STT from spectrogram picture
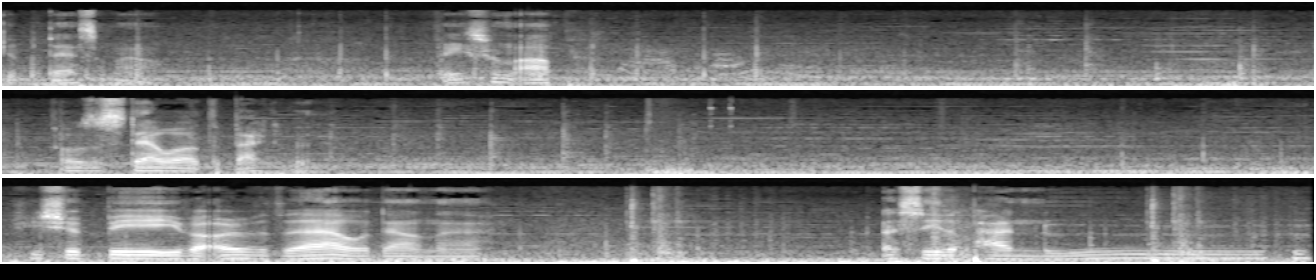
Get there somehow. Things from up. There was a stairwell at the back of it. She should be either over there or down there. I see the pattern. Ooh.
